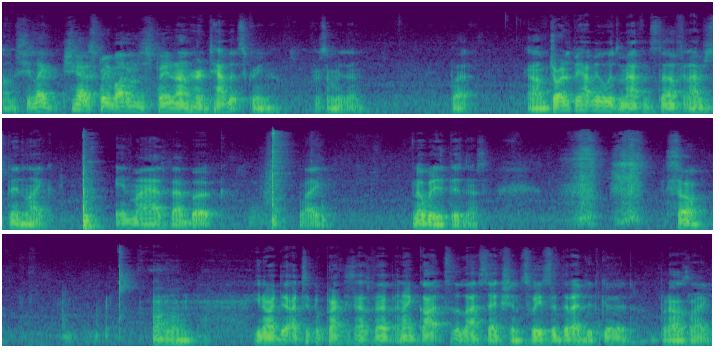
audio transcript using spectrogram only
Um, she like she got a spray bottle and just sprayed it on her tablet screen for some reason. But um, Jordan's been helping me with the math and stuff, and I've just been like in my ASVAB book, like nobody's business. So, um, you know, I did. I took a practice ASVAB, and I got to the last section, so he said that I did good. But I was like,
